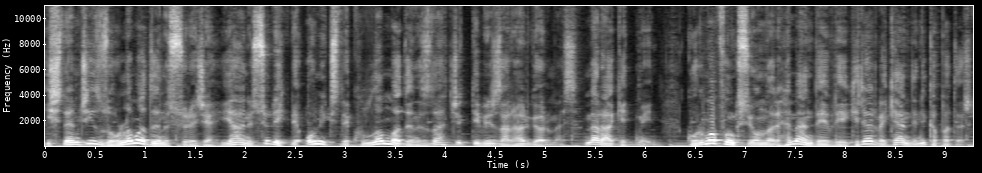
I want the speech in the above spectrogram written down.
İşlemciyi zorlamadığınız sürece yani sürekli 10x'de kullanmadığınızda ciddi bir zarar görmez. Merak etmeyin. Koruma fonksiyonları hemen devreye girer ve kendini kapatır.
